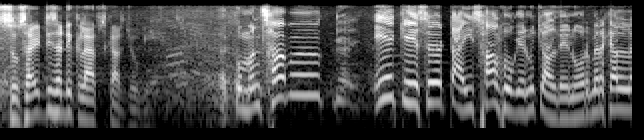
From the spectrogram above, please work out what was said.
ਸੁਸਾਇਟੀ ਸਾਡੀ ਕਲੈਪਸ ਕਰ ਜੂਗੀ ਘੁੰਮਣ। ਸਾਹਿਬ ਇਹ ਕੇਸ 2.5 ਸਾਲ ਹੋ ਗਏ ਨੂੰ ਚੱਲਦੇ ਨੂੰ, ਔਰ ਮੇਰੇ ਖਿਆਲ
